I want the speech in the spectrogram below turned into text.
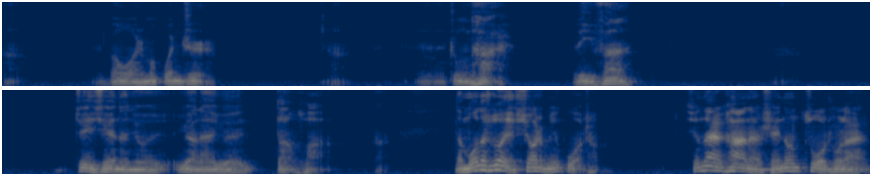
啊，包括什么观致啊，呃众泰、力帆。这些呢就越来越淡化啊，那摩托车也需要这么一个过程。现在看呢，谁能做出来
